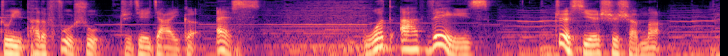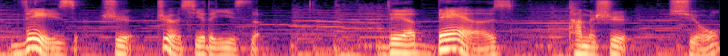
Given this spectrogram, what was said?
注意它的复数直接加一个 s。What are these？这些是什么？These 是这些的意思。They are bears，它们是熊。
